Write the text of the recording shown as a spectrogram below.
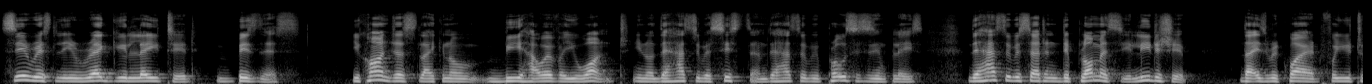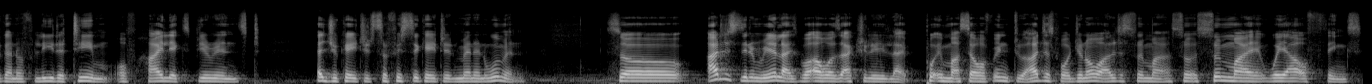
seriously regulated business. You can't just like, you know, be however you want. You know, there has to be a system, there has to be processes in place. There has to be certain diplomacy, leadership that is required for you to kind of lead a team of highly experienced, educated, sophisticated men and women. So I just didn't realize what I was actually like putting myself into. I just thought, you know what, I'll just swim my so swim my way out of things.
